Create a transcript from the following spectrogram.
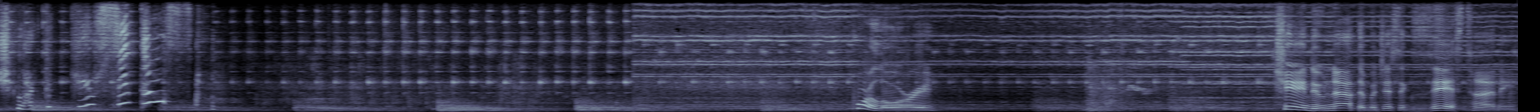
she like, did you see this? Poor Laurie. She ain't do nothing but just exist, honey.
